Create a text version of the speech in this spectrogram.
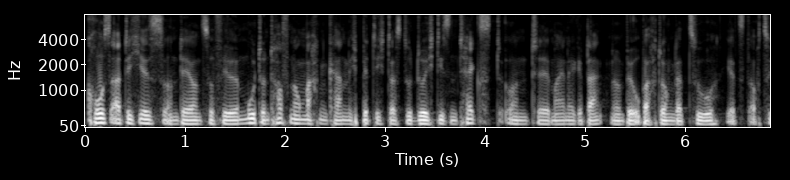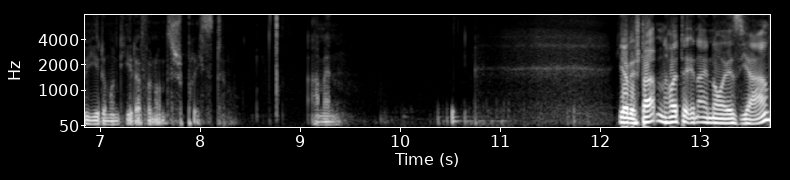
großartig ist und der uns so viel Mut und Hoffnung machen kann. Ich bitte dich, dass du durch diesen Text und äh, meine Gedanken und Beobachtungen dazu jetzt auch zu jedem und jeder von uns sprichst. Amen. Ja, wir starten heute in ein neues Jahr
